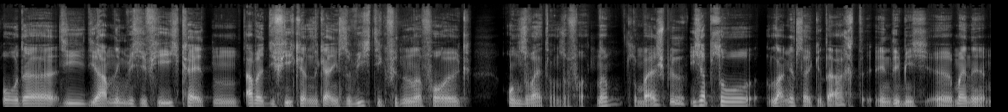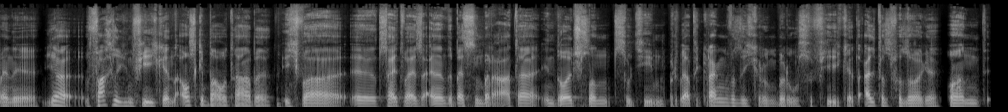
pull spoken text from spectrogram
oder die, die haben irgendwelche Fähigkeiten, aber die Fähigkeiten sind gar nicht so wichtig für den Erfolg und so weiter und so fort. Ne? Zum Beispiel, ich habe so lange Zeit gedacht, indem ich äh, meine, meine ja, fachlichen Fähigkeiten ausgebaut habe. Ich war äh, zeitweise einer der besten Berater in Deutschland zu Themen private Krankenversicherung, Berufsfähigkeit, Altersvorsorge. Und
